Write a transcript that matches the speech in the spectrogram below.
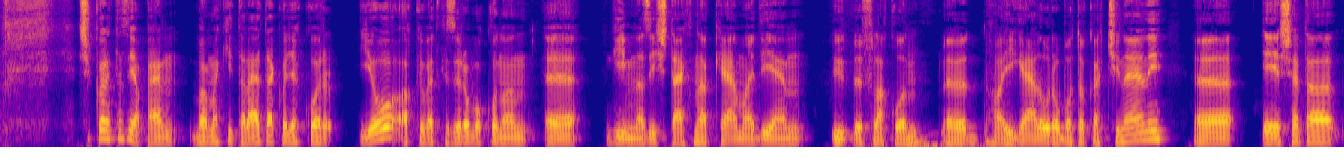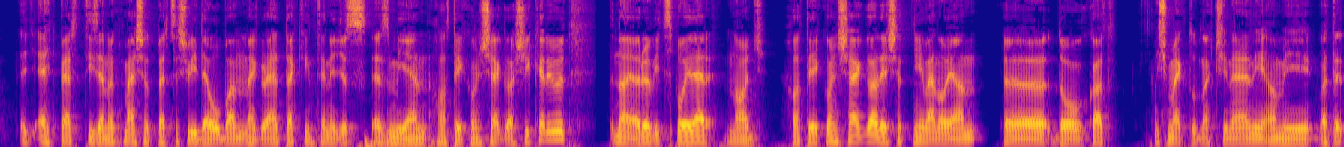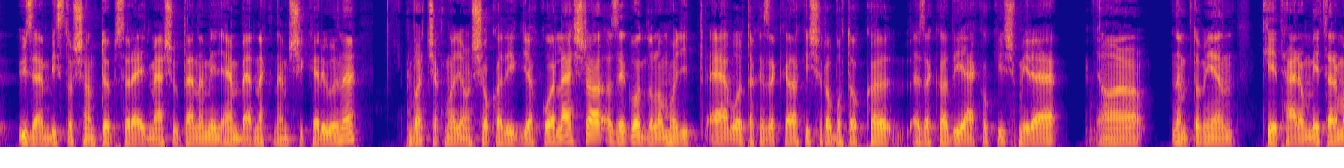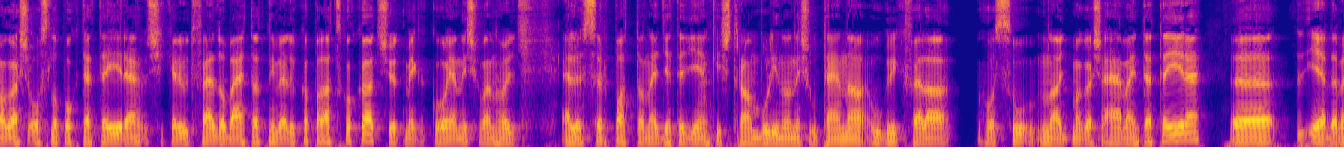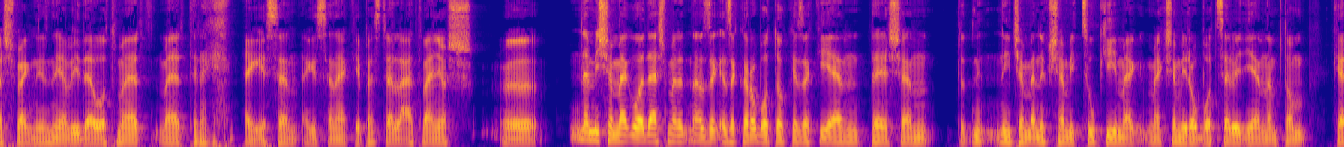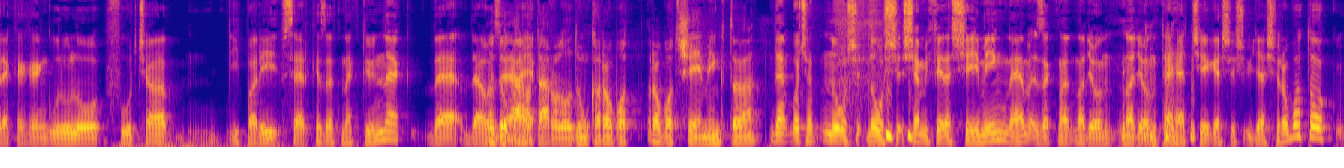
és akkor hát az Japánban megkitalálták, hogy akkor jó, a következő robokonon e, gimnazistáknak kell majd ilyen flakon e, haigáló robotokat csinálni, e, és hát a, egy 1 perc 15 másodperces videóban meg lehet tekinteni, hogy ez, ez milyen hatékonysággal sikerült. Nagyon rövid spoiler, nagy hatékonysággal, és hát nyilván olyan ö, dolgokat is meg tudnak csinálni, ami hát üzen biztosan többször egymás után, ami egy embernek nem sikerülne, vagy csak nagyon sokadik gyakorlásra. Azért gondolom, hogy itt el voltak ezekkel a kis robotokkal ezek a diákok is, mire a nem tudom, ilyen két-három méter magas oszlopok tetejére sikerült feldobáltatni velük a palackokat, sőt, még akkor olyan is van, hogy először pattan egyet egy ilyen kis trambulinon, és utána ugrik fel a hosszú, nagy, magas állvány tetejére. Érdemes megnézni a videót, mert, mert tényleg egészen, egészen elképesztően látványos. Nem is a megoldás, mert ezek a robotok, ezek ilyen teljesen tehát nincsen bennük semmi cuki, meg, meg semmi robotszerű, egy ilyen, nem tudom, kerekeken guruló, furcsa ipari szerkezetnek tűnnek, de, de ahogy Azért elhatárolódunk a robot, robot shamingtől. De, bocsánat, no, no semmiféle shaming, nem, ezek na- nagyon, nagyon tehetséges és ügyes robotok,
